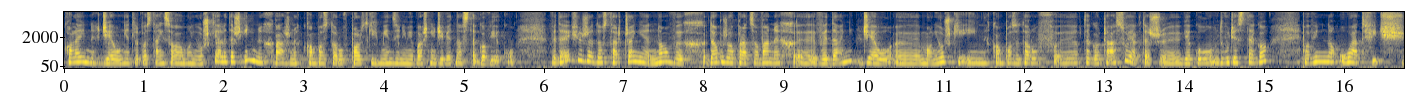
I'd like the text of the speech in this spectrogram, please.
kolejnych dzieł, nie tylko Stanisława Moniuszki, ale też innych ważnych kompozytorów polskich, między innymi właśnie XIX wieku. Wydaje się, że dostarczenie nowych, dobrze opracowanych y, wydań dzieł Moniuszki i innych kompozytorów tego czasu, jak też wieku XX, powinno ułatwić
